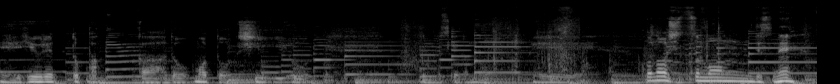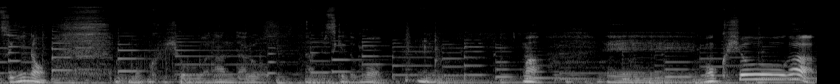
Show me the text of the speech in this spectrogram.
えー、ヒューレット・パッカード元 CEO なんですけども、えー、この質問ですね。次の目標は何だろうなんですけども、うん、まあ、えー、目標が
